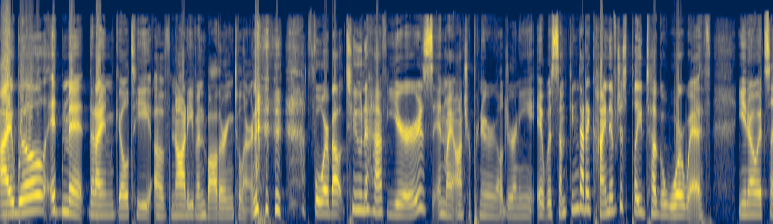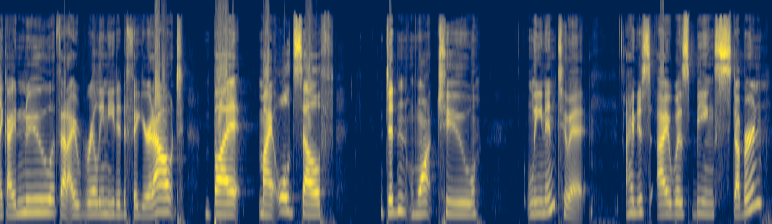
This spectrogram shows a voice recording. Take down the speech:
I will admit that I am guilty of not even bothering to learn. For about two and a half years in my entrepreneurial journey, it was something that I kind of just played tug of war with. You know, it's like I knew that I really needed to figure it out, but my old self didn't want to lean into it. I just I was being stubborn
